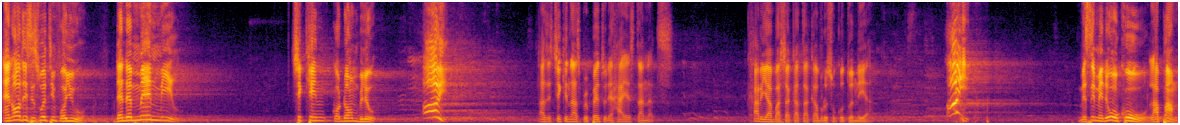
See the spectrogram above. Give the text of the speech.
And all this is waiting for you. Then the main meal. Chicken cordon bleu. Oi! That's a chicken that's prepared to the highest standards. Oi! Mesi me de oko la pam.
